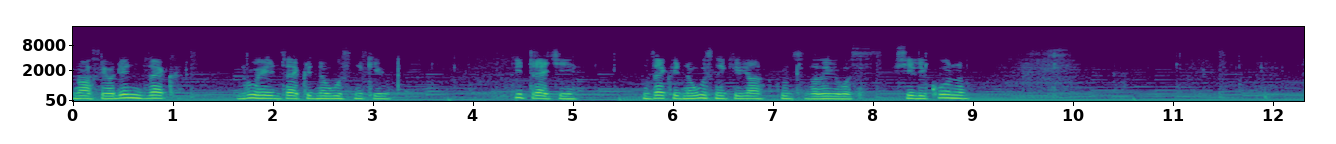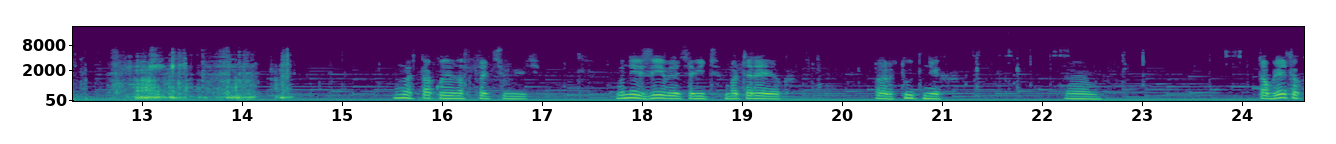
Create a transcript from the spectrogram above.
у нас є один джек, другий джек від наушників і третій джек від наушників. Я тут залив його з силіконом. Ну, ось так вони у нас працюють. Вони живляться від батарейок ртутних е, таблеток,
